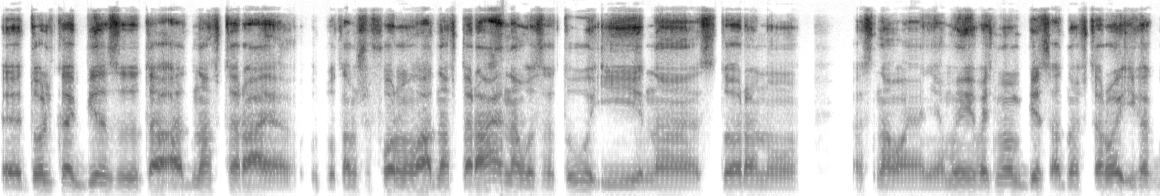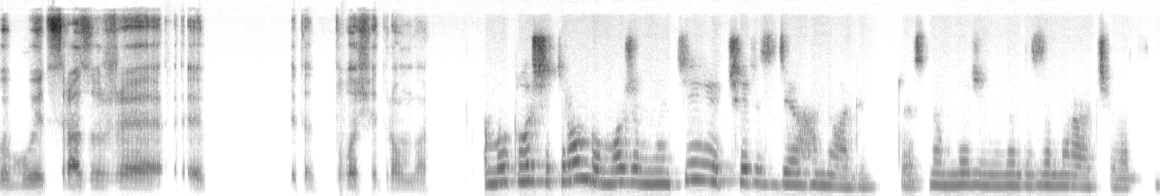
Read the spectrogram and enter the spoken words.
э, только без вот это 1 вторая, там же формула 1 вторая на высоту и на сторону основания. Мы возьмем без 1 второй, и как бы будет сразу же э, этот, площадь ромба. Мы площадь ромба можем найти через диагонали. То есть нам даже не надо заморачиваться.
